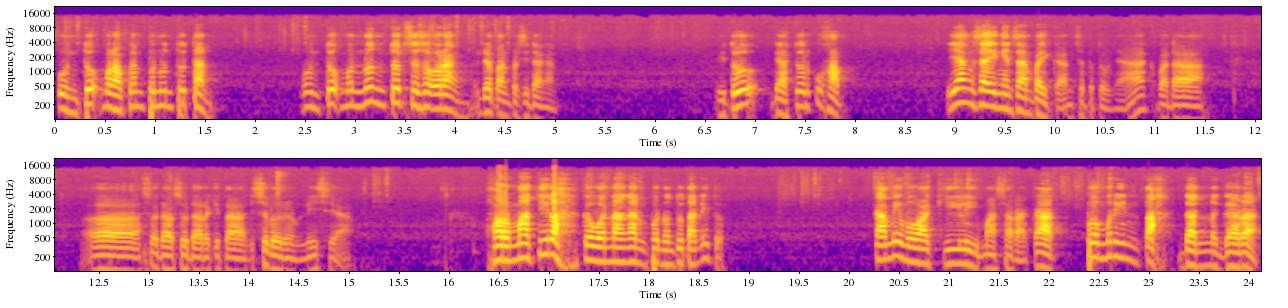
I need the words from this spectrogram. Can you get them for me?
untuk melakukan penuntutan, untuk menuntut seseorang di depan persidangan. Itu diatur KUHAP. Yang saya ingin sampaikan sebetulnya kepada saudara saudara-saudara kita di seluruh Indonesia, hormatilah kewenangan penuntutan itu. Kami mewakili masyarakat, pemerintah, dan negara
